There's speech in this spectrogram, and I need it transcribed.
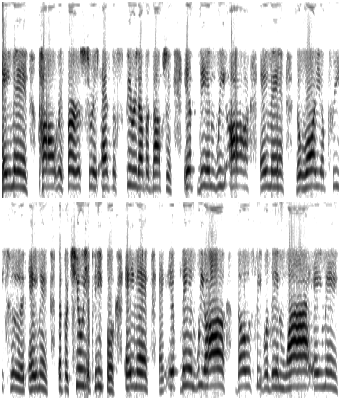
amen. Paul refers to it as the spirit of adoption. If then we are, amen, the royal priesthood, amen, the peculiar people, amen. And if then we are those people, then why, amen,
